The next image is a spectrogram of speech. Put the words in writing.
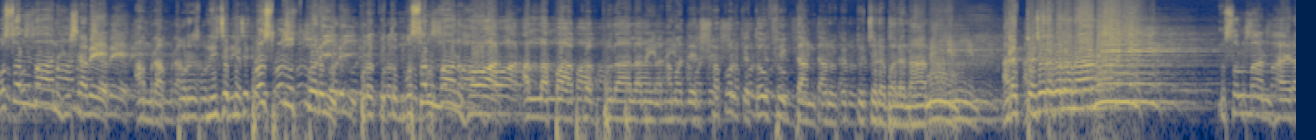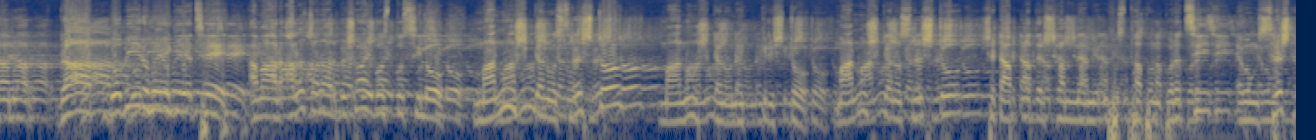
মুসলমান হিসাবে আমরা নিজেকে প্রস্তুত করি প্রকৃত মুসলমান হওয়ার আল্লাহ পাক রব্বুল আলামিন আমাদের সকলকে তৌফিক দান করুক। একটু জোরে বলেন আমিন। আরেকটু জোরে বলেন আমিন। মুসলমান ভাইরা আমার, রাত গভীর হয়ে গিয়েছে। আমার আলোচনার বিষয়বস্তু ছিল, মানুষ কেন শ্রেষ্ঠ, মানুষ কেন নিকৃষ্ট? মানুষ কেন শ্রেষ্ঠ? সেটা আপনাদের সামনে আমি উপস্থাপন করেছি এবং শ্রেষ্ঠ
